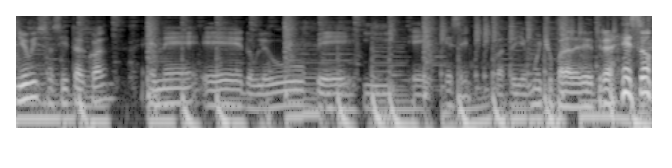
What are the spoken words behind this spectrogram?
Newbies, así tal cual. E N-E-W-B-I-E-S. Batallé mucho para deletrear eso.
